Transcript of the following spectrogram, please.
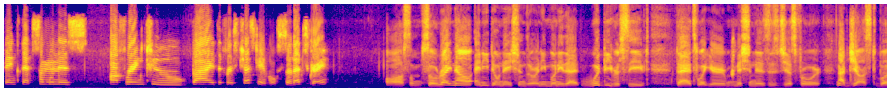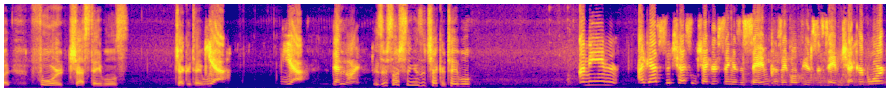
think that someone is offering to buy the first chess table, so that's great. Awesome. So right now, any donations or any money that would be received, that's what your mission is. Is just for not just, but for chess tables, checker tables. Yeah, yeah, definitely. Is there such thing as a checker table? I mean, I guess the chess and checkers thing is the same because they both use the same checkerboard.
